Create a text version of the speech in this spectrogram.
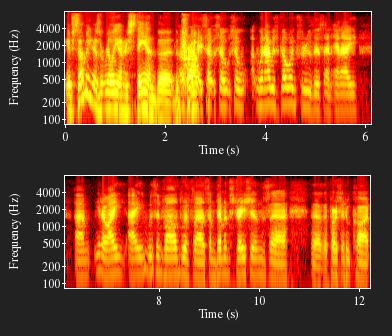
if somebody doesn't really understand the the okay, problem. Okay, so so so when I was going through this, and and I, um, you know, I I was involved with uh, some demonstrations. Uh, uh, the person who caught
